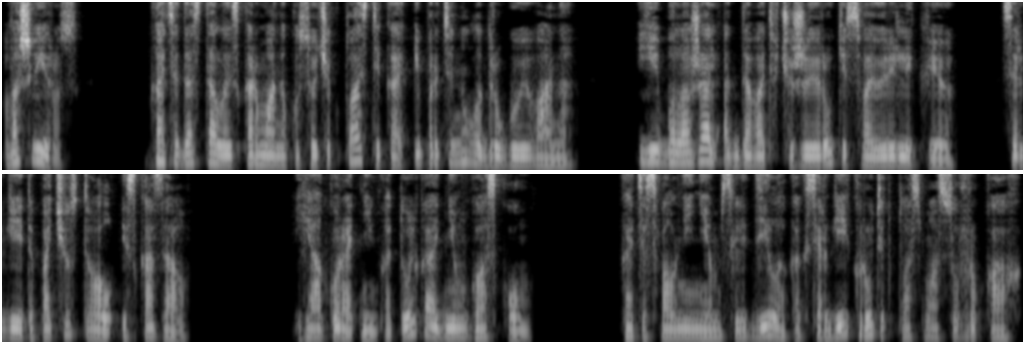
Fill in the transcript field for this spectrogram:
«Ваш вирус». Катя достала из кармана кусочек пластика и протянула другу Ивана. Ей было жаль отдавать в чужие руки свою реликвию. Сергей это почувствовал и сказал. Я аккуратненько, только одним глазком. Катя с волнением следила, как Сергей крутит пластмассу в руках,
